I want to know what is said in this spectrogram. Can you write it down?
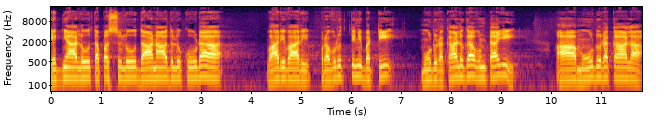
యజ్ఞాలు తపస్సులు దానాదులు కూడా వారి వారి ప్రవృత్తిని బట్టి మూడు రకాలుగా ఉంటాయి. ఆ మూడు రకాల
